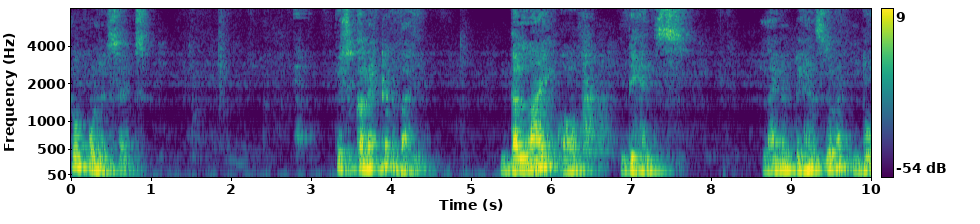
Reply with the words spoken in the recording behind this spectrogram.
Two pollen sacs is connected by the line of dehiscence line of dehiscence जो है, दो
